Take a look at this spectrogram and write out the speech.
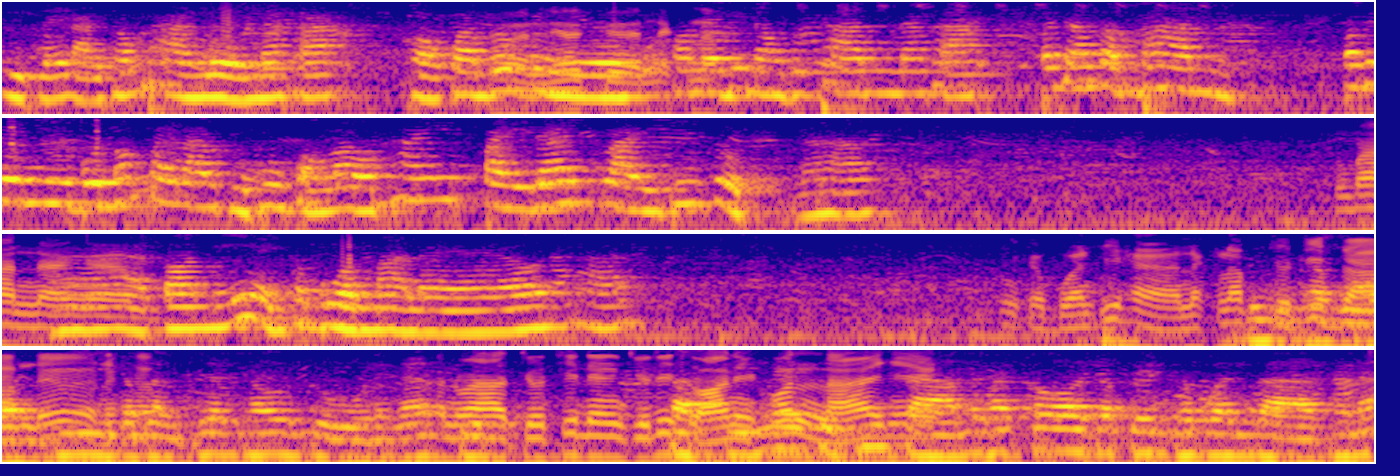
อีกหลาย ๆ ช่องทางเลยนะคะ ขอความร่วมมือพ่อแม่พี่น้องทุกท่านนะคะ ประชาสัมพันธ์ ประเพณีบุญบ้างไฟลายสีภูมิของเราให้ไปได้ไกลที่สุดนะคะ บ้านนางงาม อ่าตอนนี้เห็นขบวนมาแล้วนะคะนี่ก ระบวนที่หานะครับ จุดที่สามเด้อนะคกำรัลับงเคลื่อนเข้าสู่นะครับอันว่าจุดที่หนึ่งจุดที่สองนี่คนหลายจุดที่แฮะสามนะครับก็จะเป็นขบวนจากคณะ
